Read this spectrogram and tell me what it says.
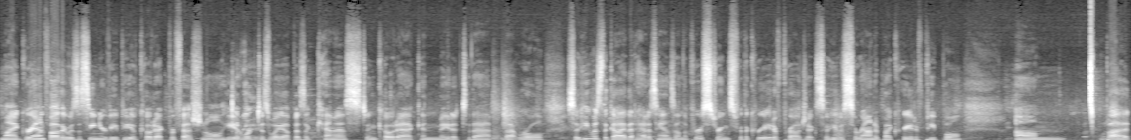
My grandfather was a senior VP of Kodak Professional. He had worked his way up as a chemist in Kodak and made it to that that role. So he was the guy that had his hands on the purse strings for the creative projects. So he was surrounded by creative people. Um, but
